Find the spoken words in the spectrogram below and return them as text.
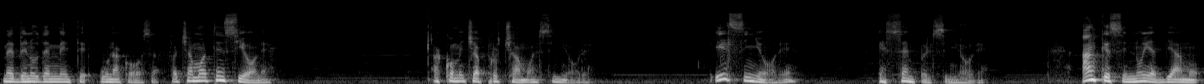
Mi è venuta in mente una cosa. Facciamo attenzione a come ci approcciamo al Signore. Il Signore è sempre il Signore. Anche se noi abbiamo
